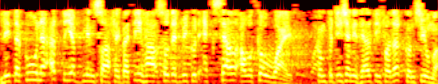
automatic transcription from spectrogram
لِتَكُونَ أَطْيَبْ مِنْ صَاحِبَتِهَا So that we could excel our co-wife. Competition is healthy for the consumer.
